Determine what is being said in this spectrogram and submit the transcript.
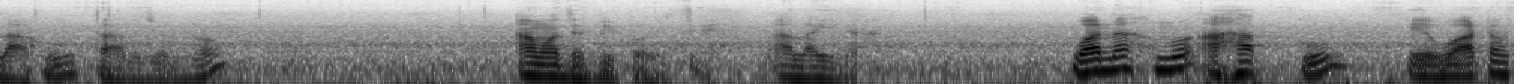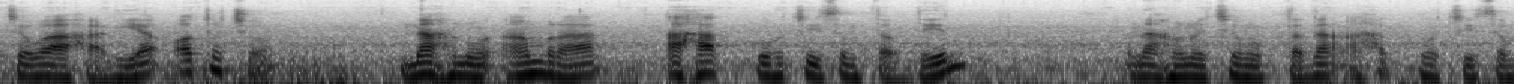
লাহু তার জন্য, আমাদের বিপরীতে, আলাইনা। ওয়া নাহনু আহাক্কু, এই ওয়াটা হচ্ছে ওয়া হারিয়া, অথচ নাহনু আমরা আহাক্কু হচ্ছে ইসম তাবদিল, নাহনু হচ্ছে মুক্তাদা আহাক্কু হচ্ছে ইসম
